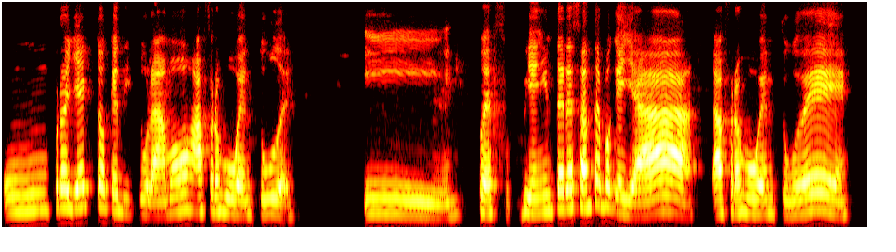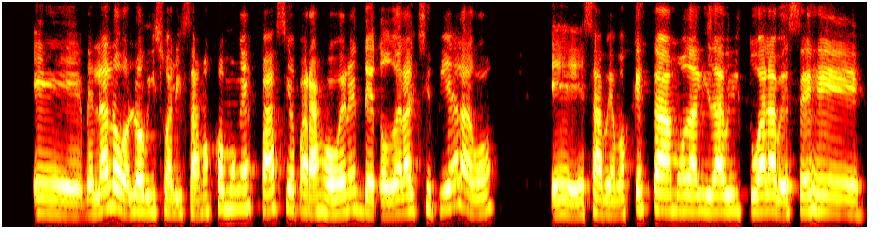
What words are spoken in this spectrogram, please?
un proyecto que titulamos Afrojuventudes. Y pues bien interesante porque ya Afrojuventudes, eh, ¿verdad? Lo, visualizamos como un espacio para jóvenes de todo el archipiélago. Eh, sabemos que esta modalidad virtual a veces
